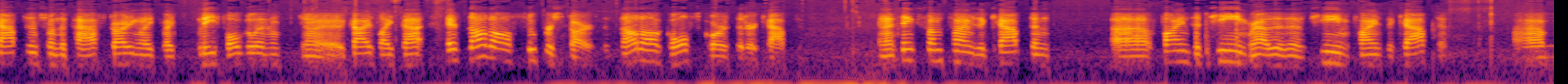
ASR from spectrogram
captains from the past, starting like like Lee Fogolin, you know, guys like that? It's not all superstars. It's not all goal scorers that are captains. And I think sometimes a captain – uh, finds a team rather than a team finds a captain. Um,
